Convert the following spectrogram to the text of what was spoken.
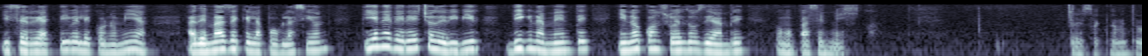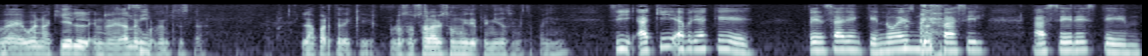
y se reactive la economía, además de que la población tiene derecho de vivir dignamente y no con sueldos de hambre como pasa en México. Exactamente. Bueno, aquí el, en realidad lo sí. importante es la, la, parte de que los salarios son muy deprimidos en este país. ¿no? Sí, aquí habría que pensar en que no es muy fácil hacer este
